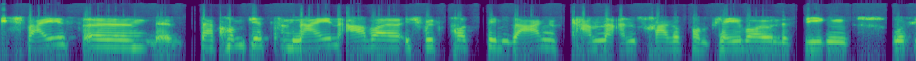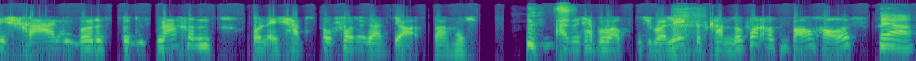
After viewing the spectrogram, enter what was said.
Ich weiß, äh, da kommt jetzt ein Nein, aber ich will es trotzdem sagen, es kam eine Anfrage vom Playboy und deswegen muss ich fragen, würdest du das machen? Und ich habe sofort gesagt, ja, mache ich. Also ich habe überhaupt nicht überlegt, es kam sofort aus dem Bauch raus. Ja.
